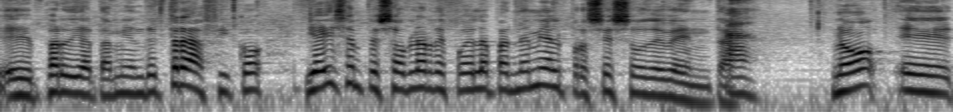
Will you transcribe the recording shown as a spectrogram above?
eh, pérdida también de tráfico, y ahí se empezó a hablar después de la pandemia del proceso de venta. Ah, ¿no? Eh,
